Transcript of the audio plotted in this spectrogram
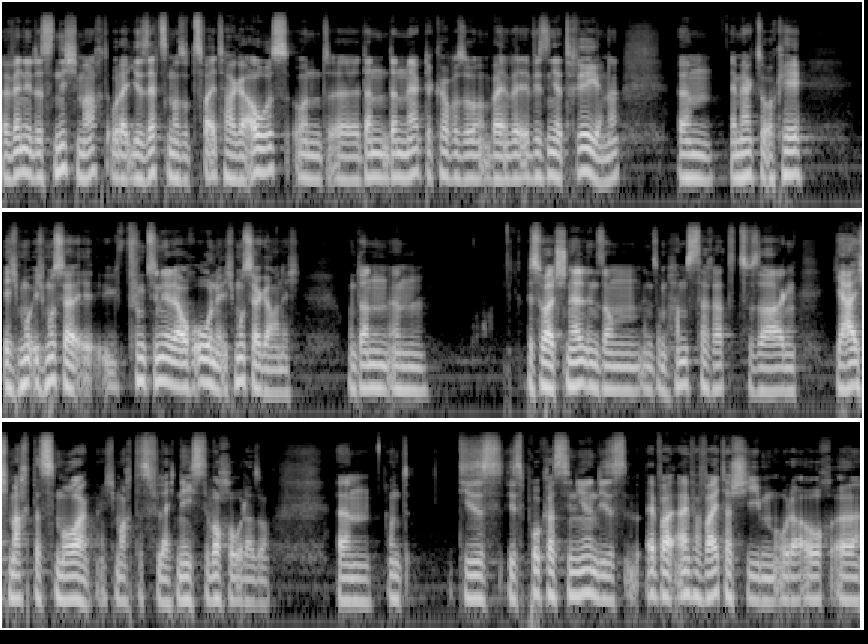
weil wenn ihr das nicht macht oder ihr setzt mal so zwei Tage aus und äh, dann, dann merkt der Körper so, weil, weil wir sind ja träge, ne? Ähm, er merkt so, okay, ich, mu ich muss ja, ich funktioniere ja auch ohne, ich muss ja gar nicht. Und dann ähm, bist du halt schnell in so einem in Hamsterrad zu sagen, ja, ich mache das morgen, ich mache das vielleicht nächste Woche oder so. Ähm, und dieses, dieses Prokrastinieren, dieses einfach weiterschieben oder auch äh,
